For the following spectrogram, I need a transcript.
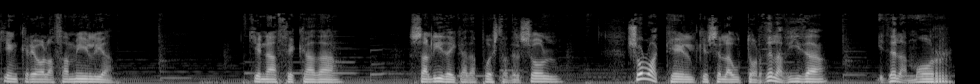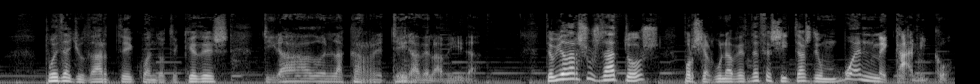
¿Quién creó la familia? ¿Quién hace cada salida y cada puesta del sol? Solo aquel que es el autor de la vida y del amor puede ayudarte cuando te quedes tirado en la carretera de la vida. Te voy a dar sus datos por si alguna vez necesitas de un buen mecánico.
